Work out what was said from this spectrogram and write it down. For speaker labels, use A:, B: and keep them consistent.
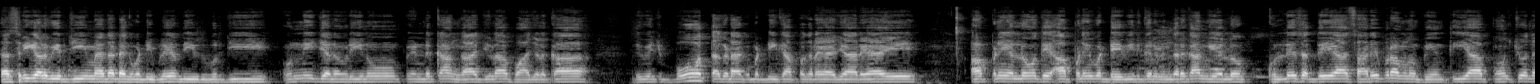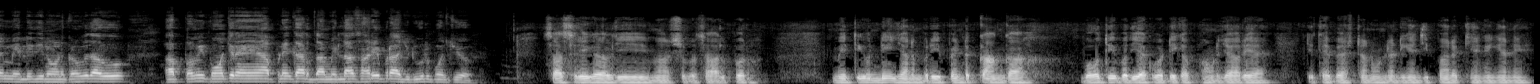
A: ਸਤਿ ਸ੍ਰੀ ਅਕਾਲ ਵੀਰ ਜੀ, ਮੈਂ ਤੁਹਾਡਾ ਕਬੱਡੀ ਪਲੇਅਰ ਦੀਪਦਪੁਰ ਜੀ। 19 ਜਨਵਰੀ ਨੂੰ ਪਿੰਡ ਘਾਂਗਾ ਜ਼ਿਲ੍ਹਾ ਫਾਜ਼ਿਲਕਾ ਦੇ ਵਿੱਚ ਬਹੁਤ ਤਗੜਾ ਕਬੱਡੀ ਕੱਪ ਕਰਾਇਆ ਜਾ ਰਿਹਾ ਏ। ਆਪਣੇ ਵੱਲੋਂ ਤੇ ਆਪਣੇ ਵੱਡੇ ਵੀਰ ਗੁਰਵਿੰਦਰ ਘਾਂਗੇ ਵੱਲੋਂ ਖੁੱਲੇ ਸੱਦੇ ਆ। ਸਾਰੇ ਭਰਾਵਾਂ ਨੂੰ ਬੇਨਤੀ ਆ, ਪਹੁੰਚੋ ਤੇ ਮੇਲੇ ਦੀ ਰੌਣਕ ਨੂੰ ਵਧਾਓ। ਆਪਾਂ ਵੀ ਪਹੁੰਚ ਰਹੇ ਆ, ਆਪਣੇ ਘਰ ਦਾ ਮੇਲਾ ਸਾਰੇ ਭਰਾ ਜਰੂਰ ਪਹੁੰਚਿਓ।
B: ਸਤਿ ਸ੍ਰੀ ਅਕਾਲ ਜੀ ਮਾਰਸ਼ ਬਸਾਲਪੁਰ। ਮਿਤੀ 19 ਜਨਵਰੀ ਪਿੰਡ ਕਾਂਗਾ ਬਹੁਤ ਹੀ ਵਧੀਆ ਕਬੱਡੀ ਕੱਪ ਹੋਣ ਜਾ ਰਿਹਾ ਹੈ। ਜਿੱਥੇ ਬੈਸਟਾਂ ਨੂੰ ਲੰਡੀਆਂ ਜੀਪਾਂ ਰੱਖੀਆਂ ਗਈਆਂ ਨੇ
